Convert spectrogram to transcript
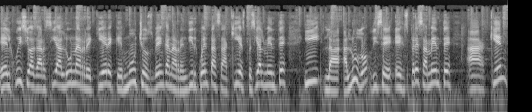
El juicio a García Luna requiere que muchos vengan a rendir cuentas aquí especialmente y la aludo, dice expresamente a quién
